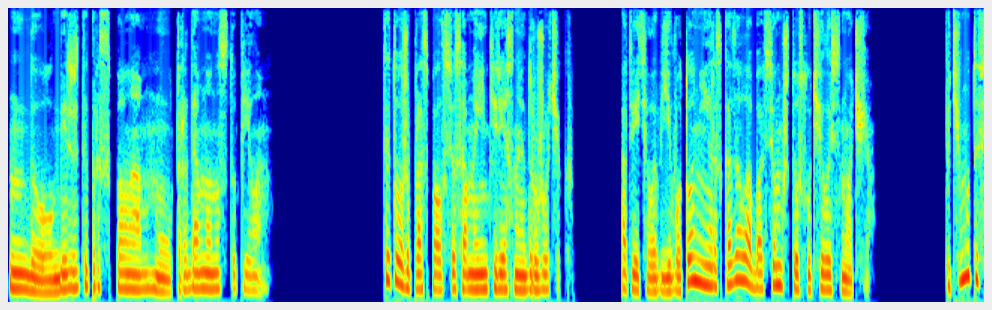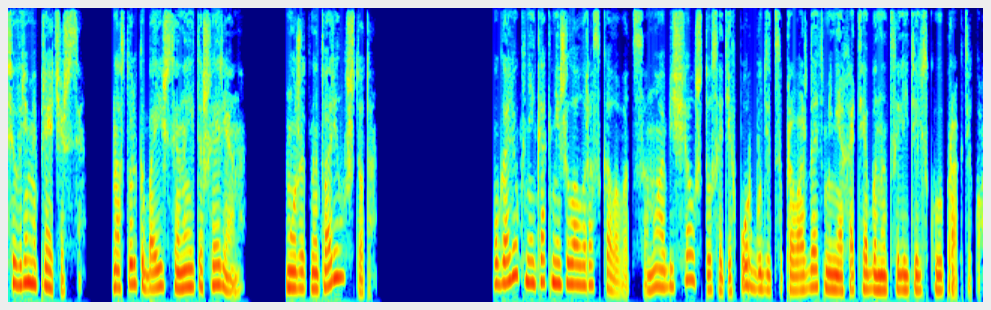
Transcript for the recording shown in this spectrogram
«Долго же ты проспала, утро давно наступило». «Ты тоже проспал все самое интересное, дружочек», — ответила в его тоне и рассказала обо всем, что случилось ночью. «Почему ты все время прячешься? Настолько боишься Нейта Шериана? Может, натворил что-то?» Уголек никак не желал раскалываться, но обещал, что с этих пор будет сопровождать меня хотя бы на целительскую практику.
